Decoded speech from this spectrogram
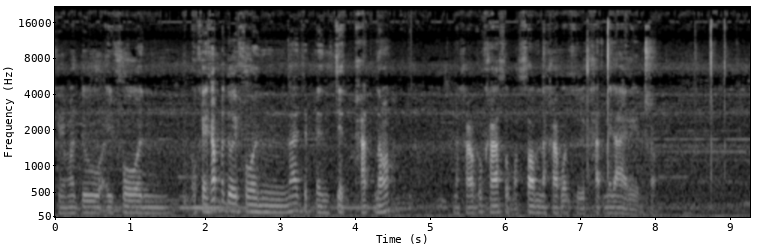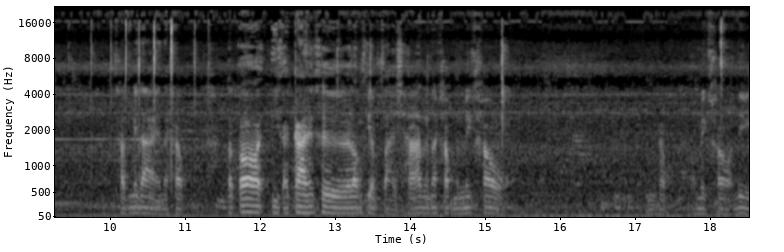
ค มาดู iPhone โอเคครับ มาดู iPhone น่าจะเป็น 7 พัดเนาะนะครับ ลูกค้าส่งมาซ่อมนะครับ ก็คือทัดไม่ได้เลยนะครับ ทัดไม่ได้นะครับ แล้วก็อีกอาการก็คือลองเสียบสายชาร์จแล้วนะครับ มันไม่เข้านี่ครับมันไม่เข้านิ่ง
